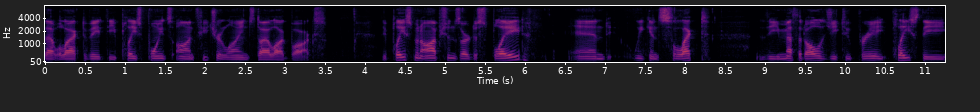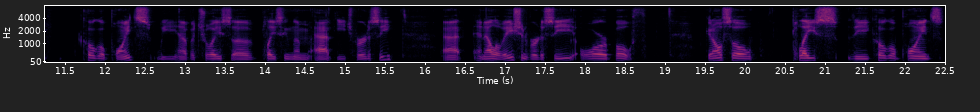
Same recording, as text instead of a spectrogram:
That will activate the place points on feature lines dialog box. The placement options are displayed and we can select the methodology to place the COGO points. We have a choice of placing them at each vertice, at an elevation vertice, or both. We can also place the COGO points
